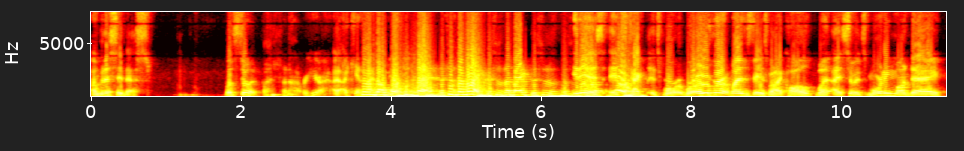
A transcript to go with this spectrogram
I'm gonna say this. Let's do it, but we're not. We're here. I, I can't. This is, the, this is the night. This is the night. This is this is It is. It's tech, it's we're, we're over at Wednesday is what I call when I so it's morning Monday.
